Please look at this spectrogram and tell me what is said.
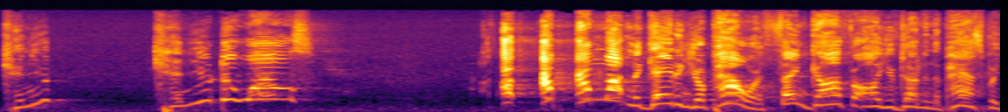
can you can you do walls? I, am not negating your power. Thank God for all you've done in the past, but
